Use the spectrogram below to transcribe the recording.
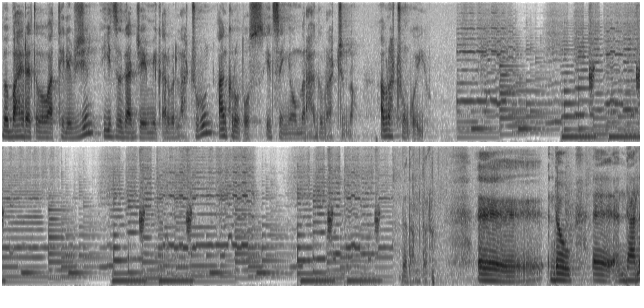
በባሕረ ጥበባት ቴሌቪዥን እየተዘጋጀ የሚቀርብላችሁን አንክሮጦስ የተሰኘው መርሃ ግብራችን ነው። አብራችሁን ቆዩ። እንደው እንዳለ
